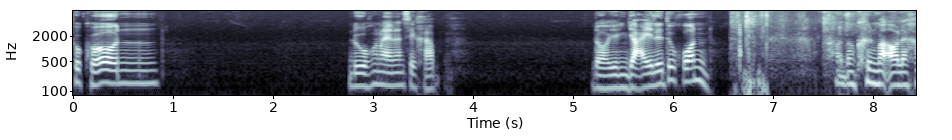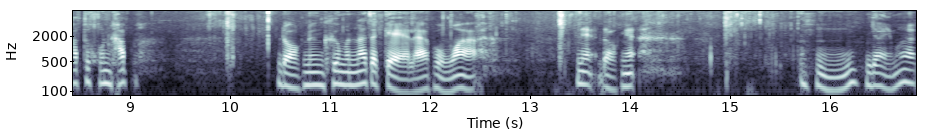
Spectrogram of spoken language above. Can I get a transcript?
ทุกคน ดูข้างในนั้นสิครับ ดอกยังใหญ่เลยทุกคนเราต้องขึ้นมาเอาเลยครับทุกคนครับ ดอกหนึ่งคือมันน่าจะแก่แล้ว ผมว่า เนี่ยดอกเนี้ยอือหือใหญ่มาก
